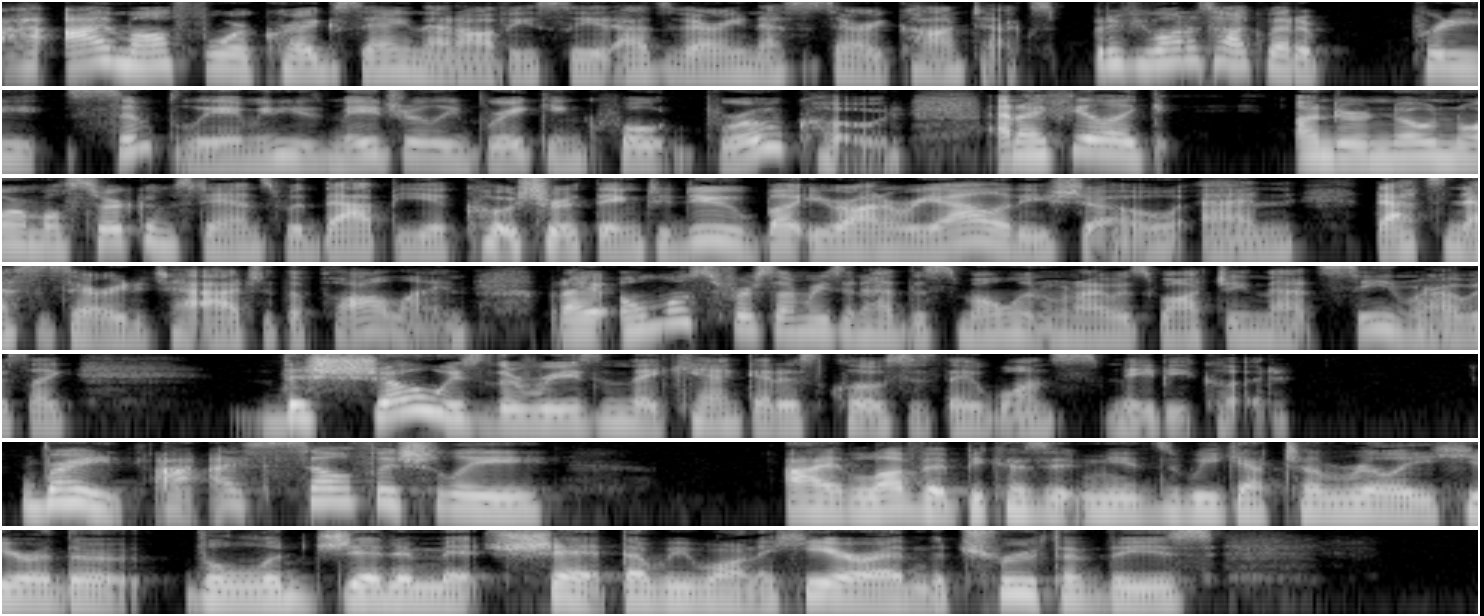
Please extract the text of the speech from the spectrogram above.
I, I'm all for Craig saying that. Obviously, it adds very necessary context. But if you want to talk about it pretty simply, I mean, he's majorly breaking quote bro code, and I feel like under no normal circumstance would that be a kosher thing to do. But you're on a reality show, and that's necessary to, to add to the plot line. But I almost, for some reason, had this moment when I was watching that scene where I was like, the show is the reason they can't get as close as they once maybe could. Right. I, I selfishly I love it because it means we get to really hear the the legitimate shit that we want to hear and the truth of these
